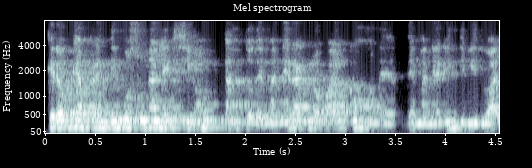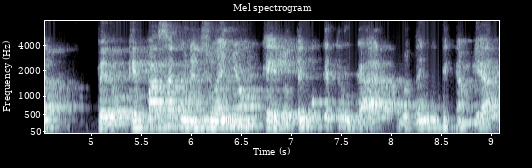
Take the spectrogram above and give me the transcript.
Creo que aprendimos una lección tanto de manera global como de manera individual pero ¿qué pasa con el sueño? Que lo tengo que truncar, lo tengo que cambiar.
